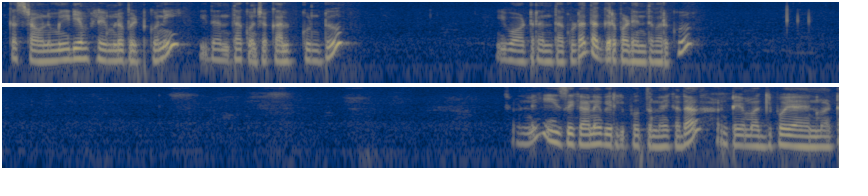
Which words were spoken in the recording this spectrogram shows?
ఇంకా స్టవ్ని మీడియం ఫ్లేమ్లో పెట్టుకొని ఇదంతా కొంచెం కలుపుకుంటూ ఈ వాటర్ అంతా కూడా దగ్గర పడేంత వరకు చూడండి ఈజీగానే విరిగిపోతున్నాయి కదా. అంటే మగ్గిపోయాయి అన్నమాట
